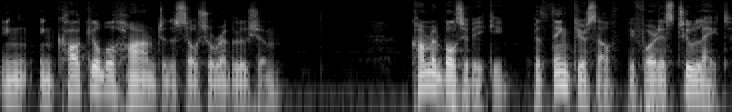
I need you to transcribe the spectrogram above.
in incalculable harm to the social revolution. Comrade Bolsheviki, bethink yourself before it is too late.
